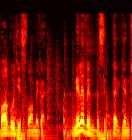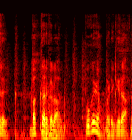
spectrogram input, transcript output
பாபுஜி சுவாமிகள் நிலவெம்பு சித்தர் என்று பக்தர்களால் புகழப்படுகிறார்.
